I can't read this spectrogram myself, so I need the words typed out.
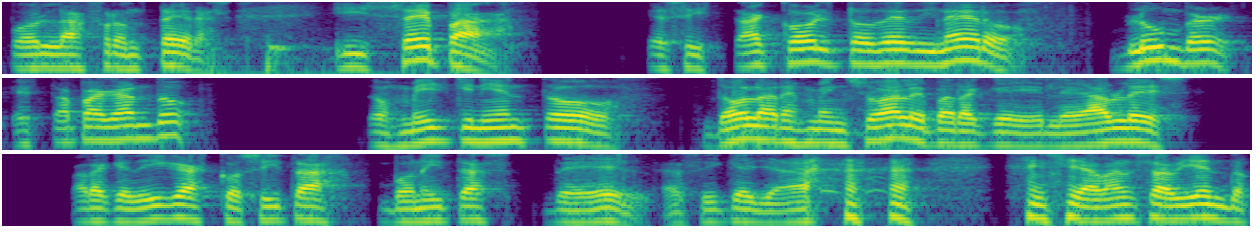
por las fronteras. Y sepa que si está corto de dinero, Bloomberg está pagando 2.500 dólares mensuales para que le hables, para que digas cositas bonitas de él. Así que ya, ya van sabiendo.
